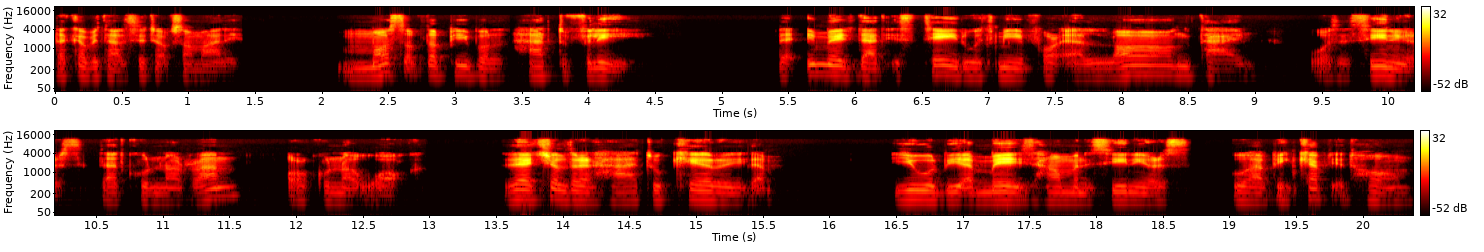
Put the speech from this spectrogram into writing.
the capital city of Somalia. Most of the people had to flee. The image that stayed with me for a long time was the seniors that could not run or could not walk. Their children had to carry them. You will be amazed how many seniors who have been kept at home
